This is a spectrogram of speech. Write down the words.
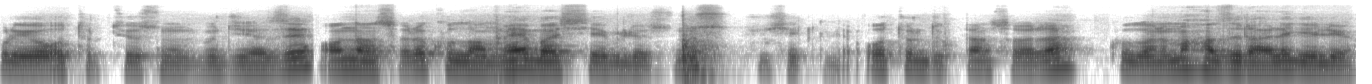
buraya oturtuyorsunuz bu cihazı. Ondan sonra kullanmaya başlayabiliyorsunuz. Şu şekilde oturduktan sonra kullanıma hazır hale geliyor.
